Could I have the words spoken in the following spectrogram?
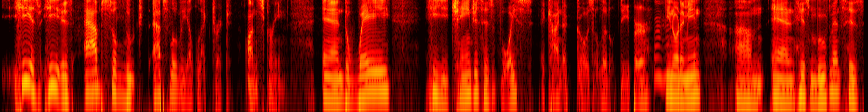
he is he is absolute absolutely electric on screen, and the way he changes his voice. It kind of goes a little deeper. You know what I mean? Um, and his movements, his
